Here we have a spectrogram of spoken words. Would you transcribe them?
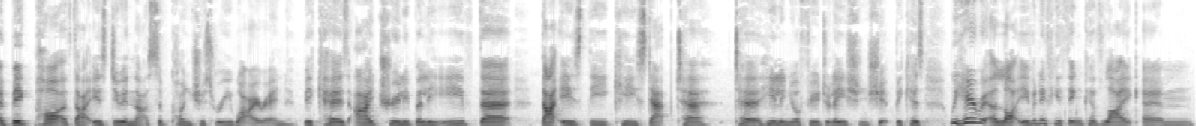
A big part of that is doing that subconscious rewiring because I truly believe that that is the key step to to healing your food relationship because we hear it a lot even if you think of like um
